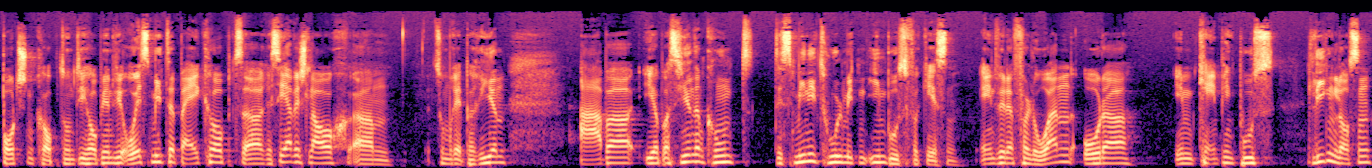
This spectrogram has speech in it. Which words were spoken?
Botschen gehabt und ich habe irgendwie alles mit dabei gehabt, äh, Reserveschlauch ähm, zum Reparieren. Aber ich habe aus irgendeinem Grund das Mini-Tool mit dem Imbus vergessen. Entweder verloren oder im Campingbus liegen lassen.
